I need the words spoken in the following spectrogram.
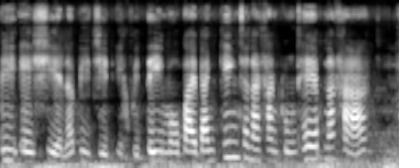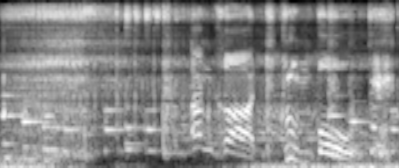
B Asia และ B g Equity Mobile Banking ธนาคารกรุงเทพนะคะ อังคารคลุมโปง X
